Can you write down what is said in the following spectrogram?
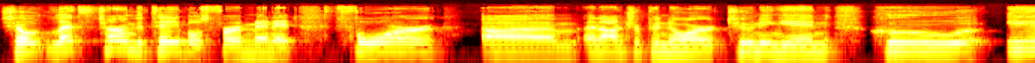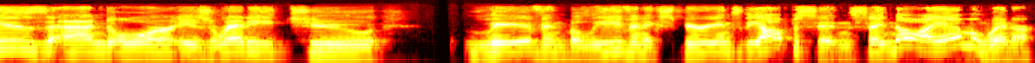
So let's turn the tables for a minute for um, an entrepreneur tuning in who is and or is ready to live and believe and experience the opposite and say, no, I am a winner.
